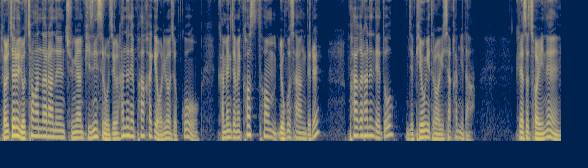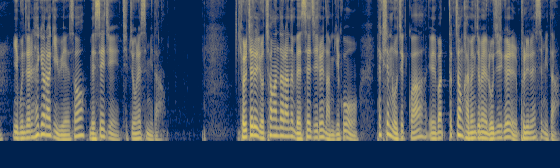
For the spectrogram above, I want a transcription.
결제를 요청한다라는 중요한 비즈니스 로직을 한눈에 파악하기 어려워졌고 가맹점의 커스텀 요구사항들을 파악을 하는데도 이제 비용이 들어가기 시작합니다. 그래서 저희는 이 문제를 해결하기 위해서 메시지에 집중을 했습니다. 결제를 요청한다라는 메시지를 남기고 핵심 로직과 일반 특정 가맹점의 로직을 분리를 했습니다.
